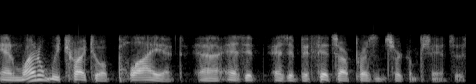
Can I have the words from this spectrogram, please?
and why don't we try to apply it uh, as it as it befits our present circumstances?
